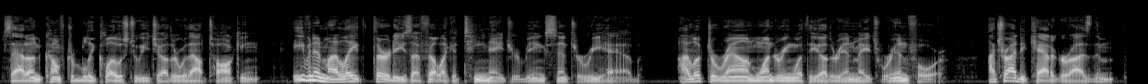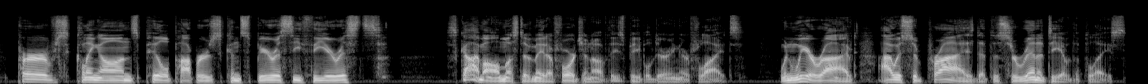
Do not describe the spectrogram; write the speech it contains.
sat uncomfortably close to each other without talking. Even in my late 30s, I felt like a teenager being sent to rehab. I looked around, wondering what the other inmates were in for. I tried to categorize them pervs, Klingons, pill poppers, conspiracy theorists. SkyMall must have made a fortune off these people during their flights. When we arrived, I was surprised at the serenity of the place.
